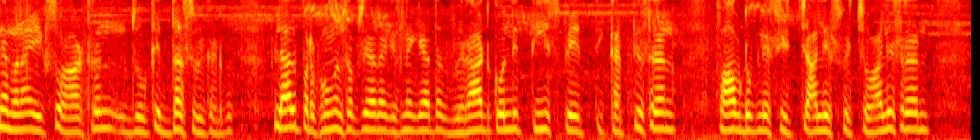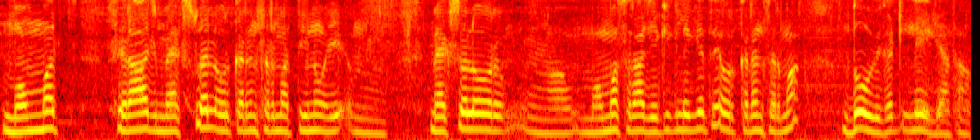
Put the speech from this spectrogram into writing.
ने बनाए 108 रन जो कि 10 विकेट पे। फ़िलहाल परफॉर्मेंस सबसे ज़्यादा किसने किया था? विराट कोहली 30 पे इकतीस रन, फाफ डुप्लेसी 40 पे 44 रन, मोहम्मद सिराज, मैक्सवेल और करण शर्मा तीनों मैक्सवेल और मोहम्मद सिराज एक एक ले गए थे और करण शर्मा दो विकेट ले गया था।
